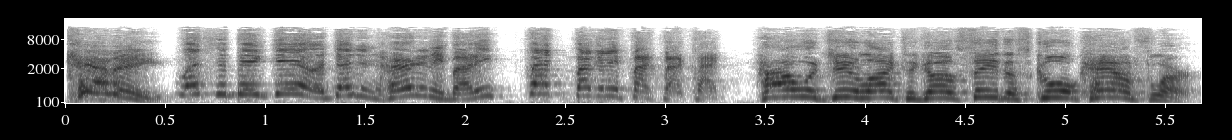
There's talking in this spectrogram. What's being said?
Kenny! What's the big deal? It doesn't hurt anybody. Fuck, fuckity, fuck, fuck, fuck. How would you like to go see the school counselor?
